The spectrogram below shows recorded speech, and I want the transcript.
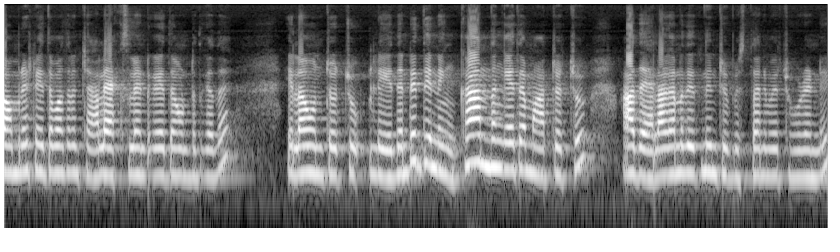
combination అయితే మాత్రం చాలా ఎక్సలెంట్గా అయితే ఉంటుంది కదా. ఇలా ఉంచవచ్చు లేదంటే దీన్ని ఇంకా అందంగా అయితే మార్చవచ్చు అది ఎలాగన్నది అయితే నేను చూపిస్తాను మీరు చూడండి.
